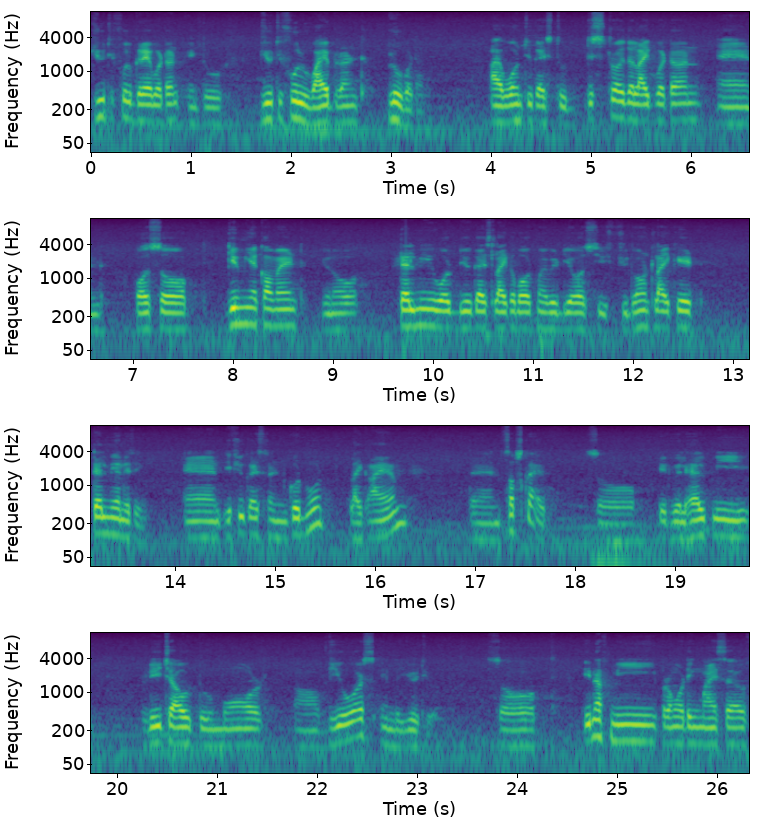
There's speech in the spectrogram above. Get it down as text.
beautiful gray button into beautiful vibrant blue button. I want you guys to destroy the like button and also give me a comment you know tell me what do you guys like about my videos. If you don't like it tell me anything. And if you guys are in good mood like I am then subscribe so it will help me reach out to more uh, viewers in the YouTube. So enough me promoting myself.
